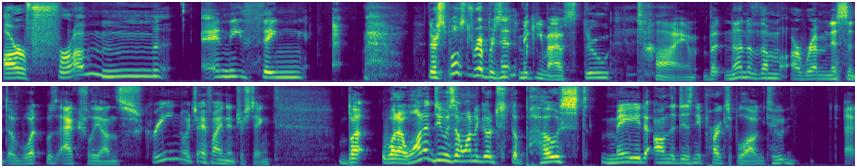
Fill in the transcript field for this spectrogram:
are from anything they're supposed to represent Mickey Mouse through time, but none of them are reminiscent of what was actually on screen, which I find interesting. But what I want to do is I want to go to the post made on the Disney Parks blog to uh,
